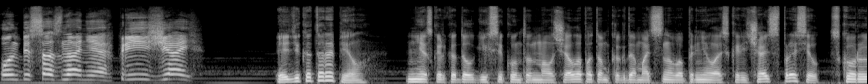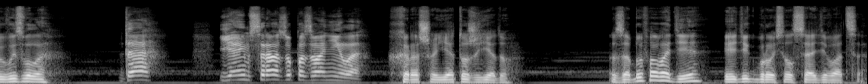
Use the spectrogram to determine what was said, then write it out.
он без сознания, приезжай!» Эдик оторопел. Несколько долгих секунд он молчал, а потом, когда мать снова принялась кричать, спросил, «Скорую вызвала?» «Да, я им сразу позвонила». «Хорошо, я тоже еду». Забыв о воде, Эдик бросился одеваться.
